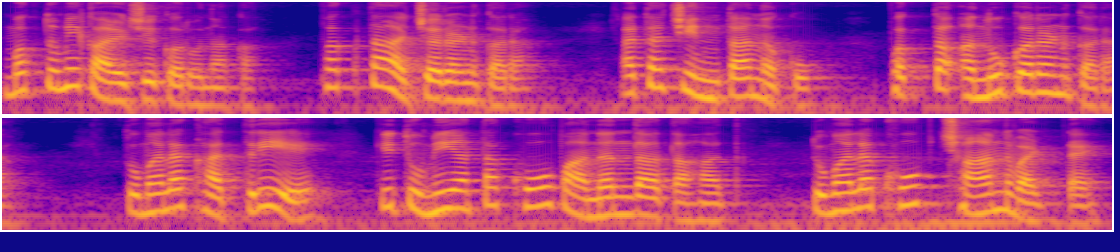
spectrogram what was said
मग तुम्ही काळजी करू नका. फक्त आचरण करा. आता चिंता नको. फक्त अनुकरण करा. तुम्हाला खात्री आहे की तुम्ही आता खूप आनंदात आहात. तुम्हाला खूप छान वाटतं आहे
